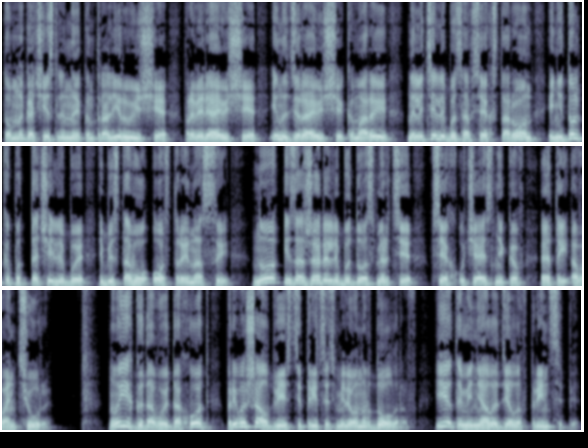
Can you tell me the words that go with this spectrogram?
то многочисленные контролирующие, проверяющие и надирающие комары налетели бы со всех сторон и не только подточили бы и без того острые носы, но и зажарили бы до смерти всех участников этой авантюры. Но их годовой доход превышал 230 миллионов долларов, и это меняло дело в принципе.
